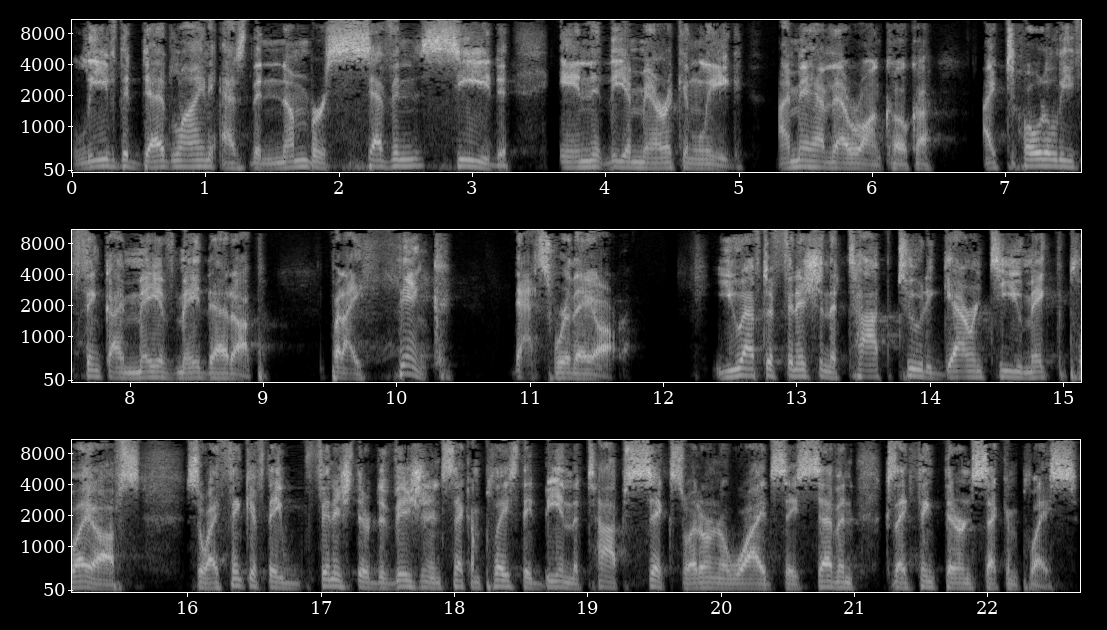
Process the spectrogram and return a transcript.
leave the deadline as the number seven seed in the American League. I may have that wrong, Coca. I totally think I may have made that up, but I think that's where they are. You have to finish in the top two to guarantee you make the playoffs. So I think if they finish their division in second place, they'd be in the top six. So I don't know why I'd say seven because I think they're in second place.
